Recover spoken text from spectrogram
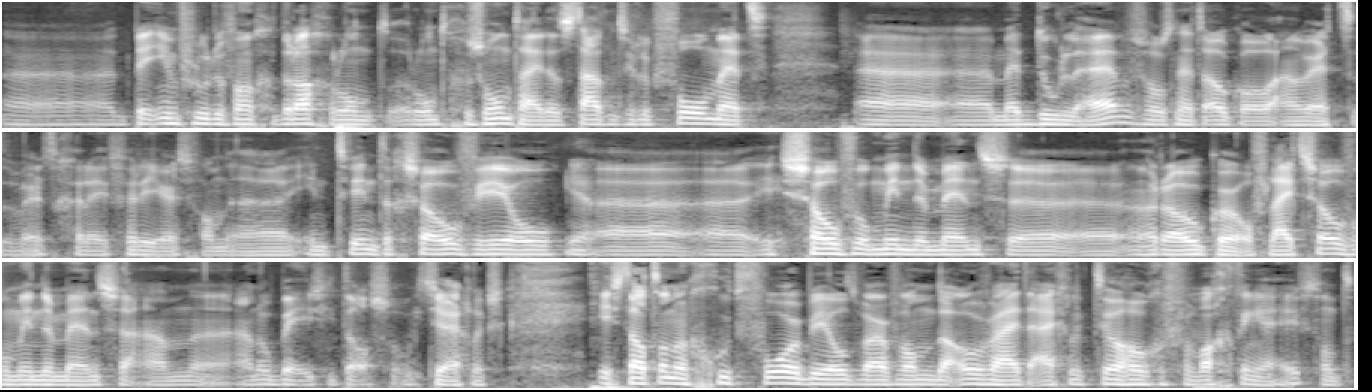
uh, het beïnvloeden van gedrag rond, rond gezondheid, dat staat natuurlijk vol met, uh, met doelen. Hè? Zoals net ook al aan werd, werd gerefereerd. Van in 20 zoveel ja. is zoveel minder mensen een roker of leidt zoveel minder mensen aan, aan obesitas of iets dergelijks. Is dat dan een goed voorbeeld waarvan de overheid eigenlijk te hoge verwachtingen heeft? Want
